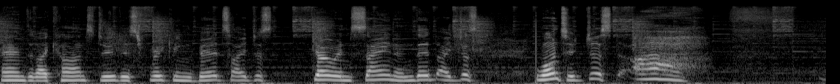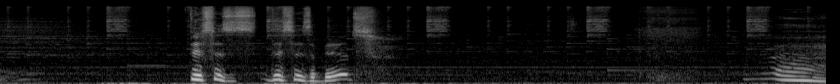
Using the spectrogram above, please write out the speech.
and that I can't do this freaking bit. So I just go insane and then I just want to just ah. This is this is a bit. Uh,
